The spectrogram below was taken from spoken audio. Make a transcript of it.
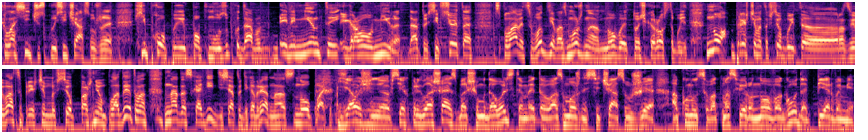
классическую сейчас уже хип-хоп и поп-музыку, да, элементы игрового мира, да, то есть и все это сплавится, вот где, возможно, новая точка роста будет. Но, прежде чем это все будет э, развиваться, прежде чем мы все пожнем плоды этого, надо сходить 10 декабря на Snow Party. Я очень э, всех приглашаю с большим большим удовольствием. Это возможность сейчас уже окунуться в атмосферу Нового года первыми,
